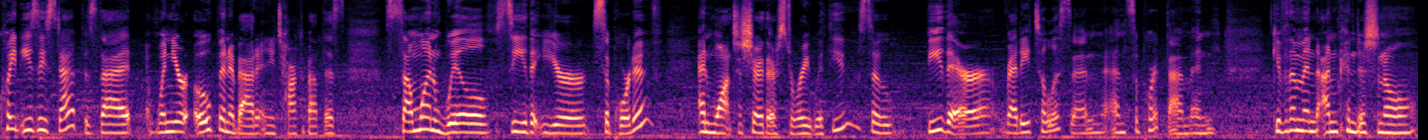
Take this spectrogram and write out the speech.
quite easy step is that when you're open about it and you talk about this, someone will see that you're supportive and want to share their story with you. So be there, ready to listen and support them and give them an unconditional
